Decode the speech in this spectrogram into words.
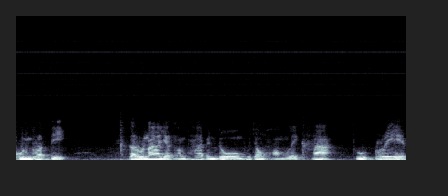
คุณรติ กรุณาอย่าทำท่าเป็นโดมผู้จองหองเลยค่ะ ทุเรศ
